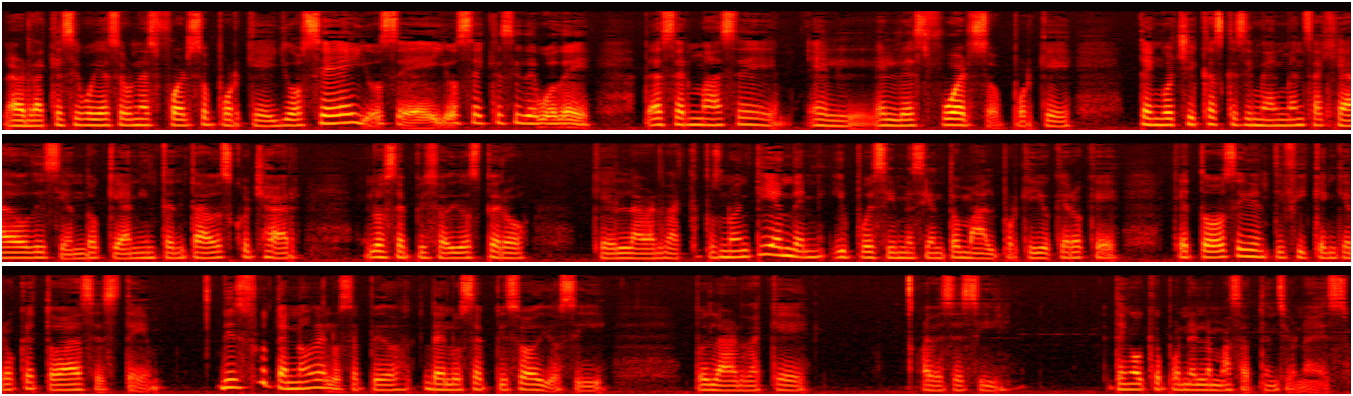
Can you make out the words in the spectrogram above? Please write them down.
La verdad que sí voy a hacer un esfuerzo porque yo sé, yo sé, yo sé que sí debo de, de hacer más eh, el, el esfuerzo porque tengo chicas que sí me han mensajeado diciendo que han intentado escuchar los episodios, pero que la verdad que pues no entienden y pues sí me siento mal porque yo quiero que, que todos se identifiquen, quiero que todas este, disfruten ¿no? de, los de los episodios y pues la verdad que a veces sí tengo que ponerle más atención a eso.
